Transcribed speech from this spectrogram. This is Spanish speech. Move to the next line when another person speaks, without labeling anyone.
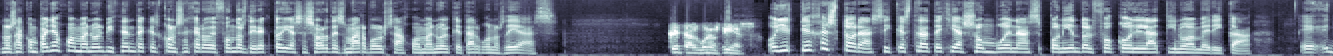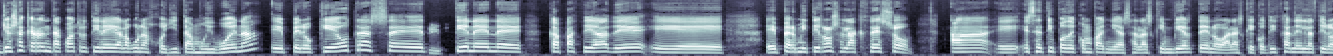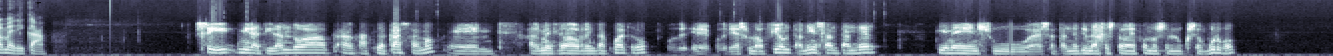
Nos acompaña Juan Manuel Vicente, que es consejero de fondos directo y asesor de Smart Bolsa. Juan Manuel, ¿qué tal? Buenos días.
¿Qué tal? Buenos días.
Oye, ¿qué gestoras y qué estrategias son buenas poniendo el foco en Latinoamérica? Eh, yo sé que Renta 4 tiene alguna joyita muy buena, eh, pero ¿qué otras eh, tienen capacidad de permitirnos el acceso a ese tipo de compañías, a las que invierten o a las que cotizan en Latinoamérica?
Sí, mira, tirando hacia casa, ¿no? Eh, has mencionado Renta 4, eh, podría ser una opción. También Santander tiene en su eh, Santander tiene una gestora de fondos en Luxemburgo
